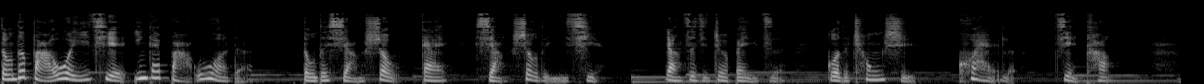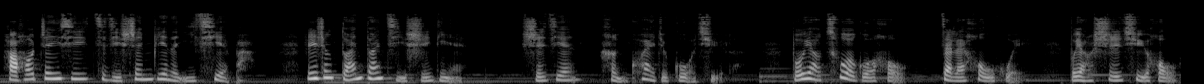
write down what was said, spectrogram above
懂得把握一切应该把握的，懂得享受该享受的一切，让自己这辈子过得充实、快乐。健康，好好珍惜自己身边的一切吧。人生短短几十年，时间很快就过去了。不要错过后再来后悔，不要失去后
